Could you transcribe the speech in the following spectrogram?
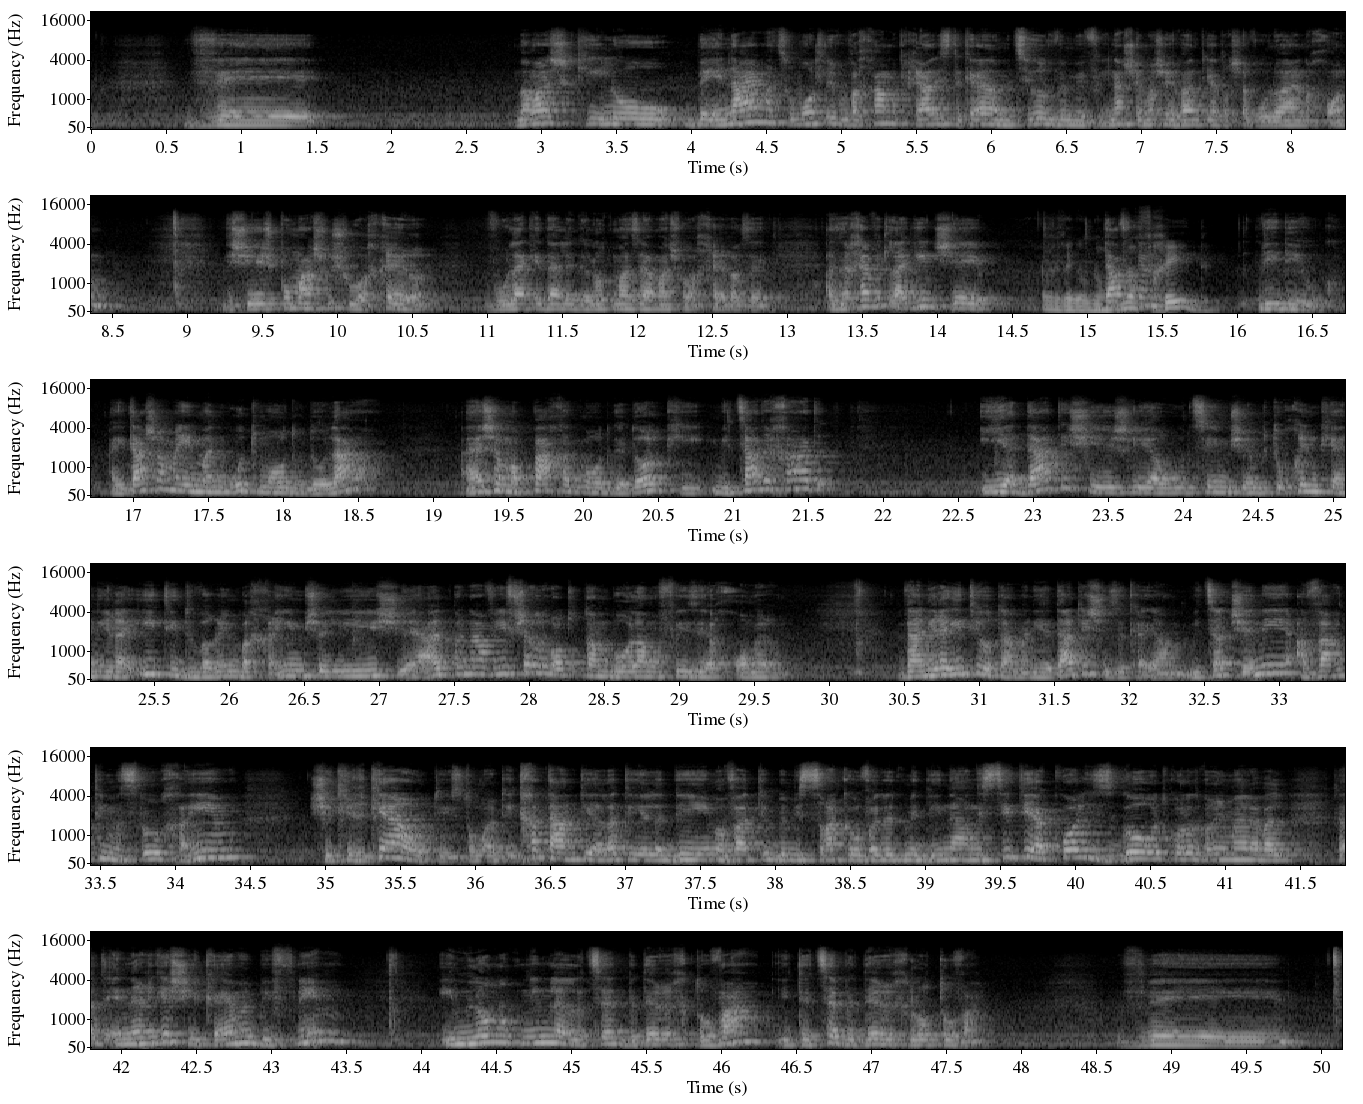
וממש כאילו בעיניים עצומות לרווחה מתחילה להסתכל על המציאות ומבינה שמה שהבנתי עד עכשיו הוא לא היה נכון. ושיש פה משהו שהוא אחר, ואולי כדאי לגלות מה זה המשהו האחר הזה. אז אני חייבת להגיד ש... אבל זה גם נורא מפחיד. בדיוק. הייתה שם הימנעות מאוד גדולה, היה שם פחד מאוד גדול, כי מצד אחד ידעתי שיש לי ערוצים שהם פתוחים, כי אני ראיתי דברים בחיים שלי שעל פניו אי אפשר לראות אותם בעולם הפיזי החומר. ואני ראיתי אותם, אני ידעתי שזה קיים. מצד שני, עברתי מסלול חיים שקרקע אותי. זאת אומרת, התחתנתי, ילדתי ילדים, עבדתי במשרה כעובדת מדינה, ניסיתי הכל לסגור את כל הדברים האלה, אבל את יודעת, אנרגיה שהיא קיימת בפנים, אם לא נותנים לה לצאת בדרך טובה, היא תצא בדרך לא טובה.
